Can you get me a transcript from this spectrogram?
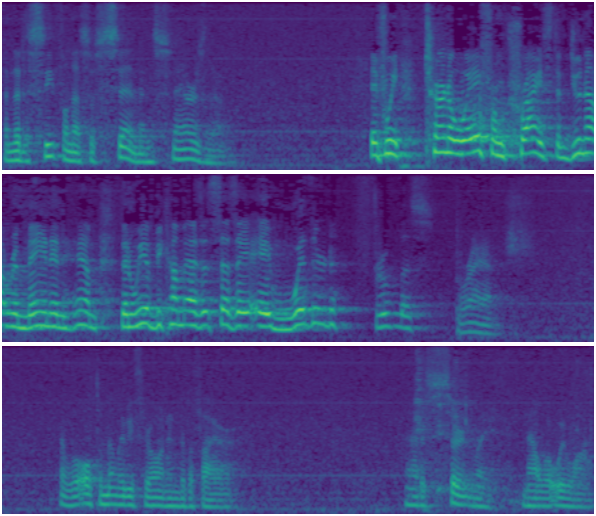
And the deceitfulness of sin ensnares them. If we turn away from Christ and do not remain in Him, then we have become, as it says, a, a withered, fruitless branch that will ultimately be thrown into the fire. That is certainly not what we want.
